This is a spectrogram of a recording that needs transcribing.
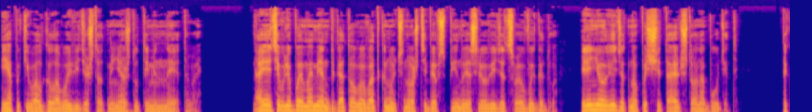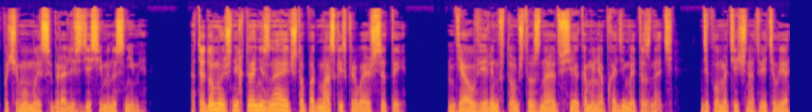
и я покивал головой, видя, что от меня ждут именно этого. А эти в любой момент готовы воткнуть нож тебе в спину, если увидят свою выгоду. Или не увидят, но посчитают, что она будет. Так почему мы собирались здесь именно с ними? А ты думаешь, никто не знает, что под маской скрываешься ты? Я уверен в том, что знают все, кому необходимо это знать, — дипломатично ответил я,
